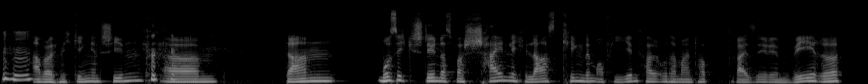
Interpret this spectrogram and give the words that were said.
Mhm. Aber habe ich mich gegen entschieden. ähm, dann muss ich gestehen, dass wahrscheinlich Last Kingdom auf jeden Fall unter meinen Top 3 Serien wäre,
